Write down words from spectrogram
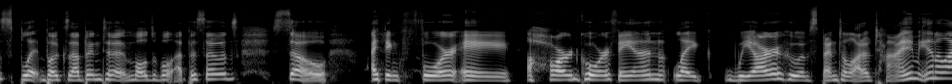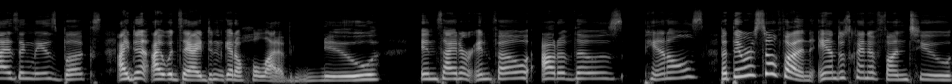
split books up into multiple episodes. So, I think for a a hardcore fan like we are who have spent a lot of time analyzing these books, I didn't I would say I didn't get a whole lot of new insider info out of those panels, but they were still fun and just kind of fun to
